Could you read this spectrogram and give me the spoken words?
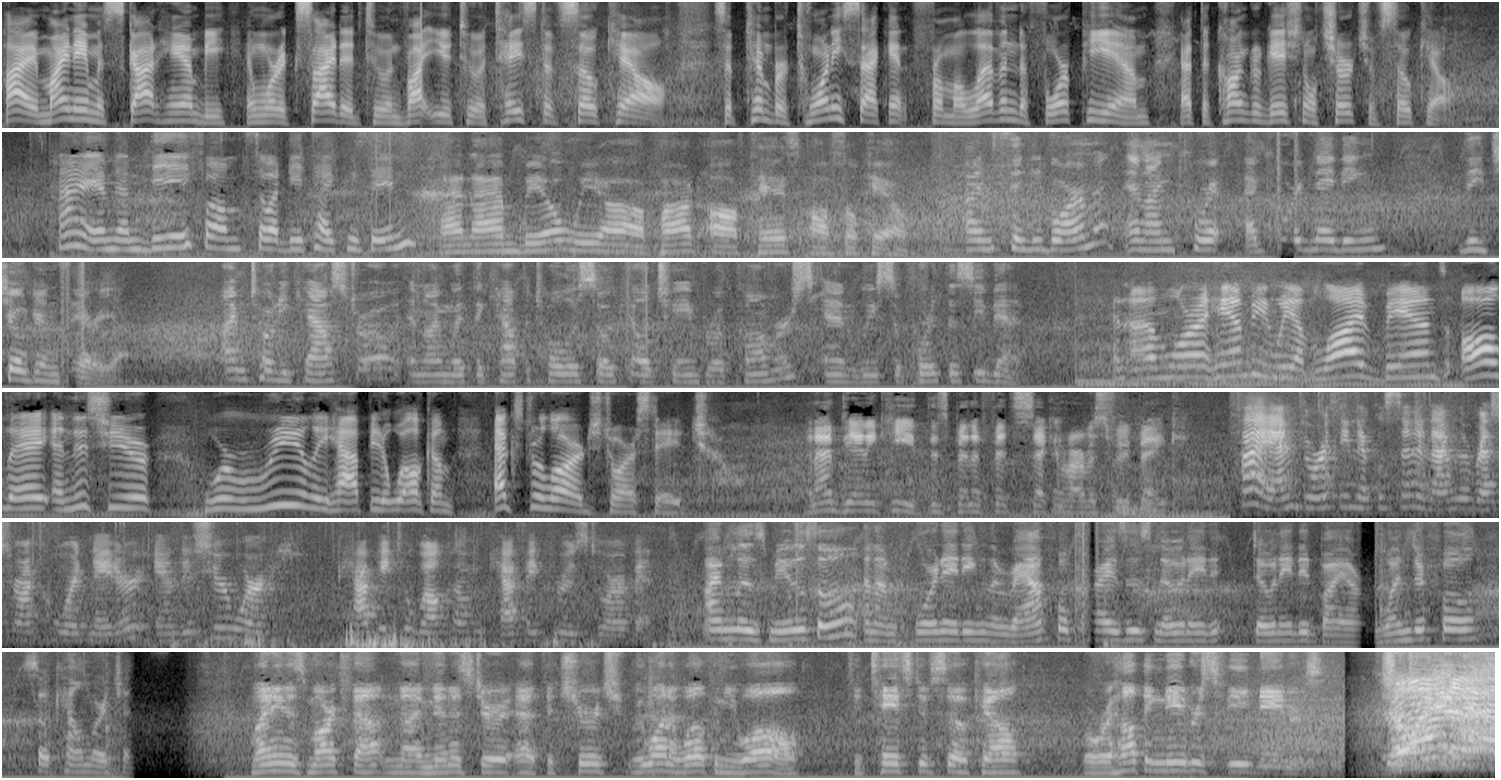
Hi, my name is Scott Hamby, and we're excited to invite you to a Taste of Soquel, September 22nd from 11 to 4 p.m. at the Congregational Church of Soquel. Hi, I'm Namdi from Sawadi Thai Cuisine. And I'm Bill. We are a part of Taste of Soquel. I'm Cindy Borman, and I'm co- uh, coordinating the children's area. I'm Tony Castro, and I'm with the Capitola Soquel Chamber of Commerce, and we support this event. And I'm Laura Hamby, and we have live bands all day. And this year, we're really happy to welcome Extra Large to our stage. And I'm Danny Keith. This benefits Second Harvest Food Bank. Hi, I'm Dorothy Nicholson, and I'm the restaurant coordinator. And this year, we're happy to welcome Cafe Cruz to our event. I'm Liz Musel, and I'm coordinating the raffle prizes donated, donated by our wonderful Soquel merchants. My name is Mark Fountain. I'm minister at the church. We want to welcome you all to Taste of Soquel, where we're helping neighbors feed neighbors. Join us!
